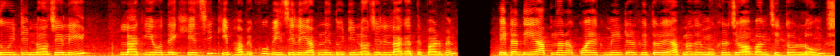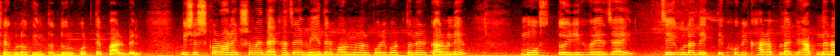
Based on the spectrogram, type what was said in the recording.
দুইটি নজেলই লাগিয়েও দেখিয়েছি কীভাবে খুব ইজিলি আপনি দুইটি নজেলি লাগাতে পারবেন। এটা দিয়ে আপনারা কয়েক মিনিটের ভিতরে আপনাদের মুখের যে অবাঞ্ছিত লোম, সেগুলো কিন্তু দূর করতে পারবেন। বিশেষ করে অনেক সময় দেখা যায় মেয়েদের হরমোনাল পরিবর্তনের কারণে মোস তৈরি হয়ে যায়, যেগুলা দেখতে খুবই খারাপ লাগে। আপনারা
